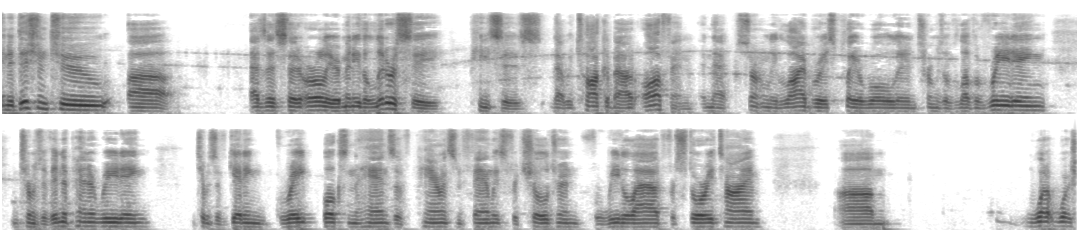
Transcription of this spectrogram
in addition to, uh, as I said earlier, many of the literacy pieces that we talk about often, and that certainly libraries play a role in, in terms of love of reading, in terms of independent reading, in terms of getting great books in the hands of parents and families for children, for read aloud, for story time. Um, what, what,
